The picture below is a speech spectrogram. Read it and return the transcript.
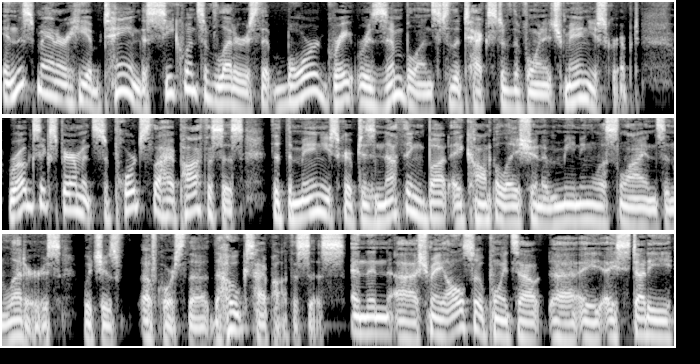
In this manner, he obtained a sequence of letters that bore great resemblance to the text of the Voynich manuscript. Rugg's experiment supports the hypothesis that the manuscript is nothing but a compilation of meaningless lines and letters, which is, of course, the, the hoax hypothesis. And then uh, Schmeh also points out uh, a, a study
